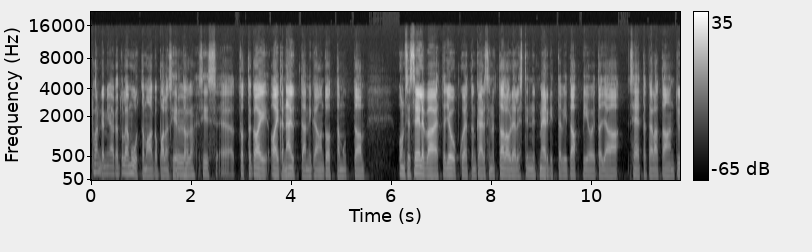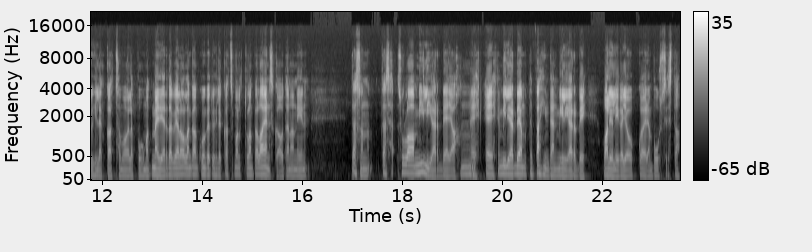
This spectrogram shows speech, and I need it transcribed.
pandemia-aika tulee muuttamaan aika paljon siirtoa. Kyllä. Siis totta kai aika näyttää, mikä on totta, mutta on se selvää, että joukkueet on kärsinyt taloudellisesti nyt merkittäviä tappioita ja se, että pelataan tyhjille katsomoille, puhumat, me ei tiedetä vielä ollenkaan kuinka tyhjille katsomoille tullaan pelaa ensi kautena, niin tässä, on, tässä sulla on miljardeja, mm. ei, ei ehkä miljardeja, mutta vähintään miljardi valioliikajoukkueiden pussista.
